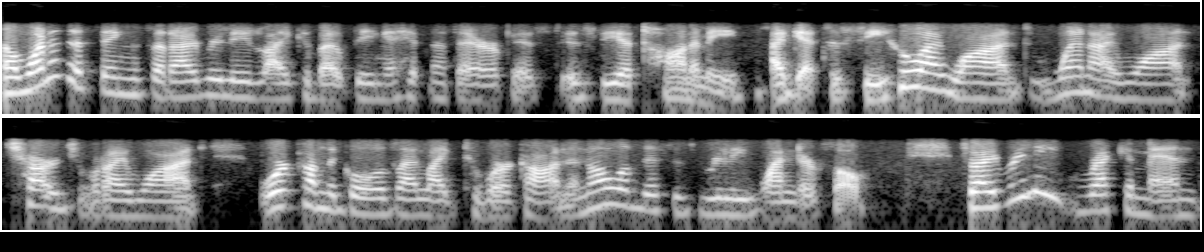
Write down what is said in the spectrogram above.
Now, one of the things that I really like about being a hypnotherapist is the autonomy. I get to see who I want, when I want, charge what I want, work on the goals I like to work on, and all of this is really wonderful. So I really recommend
